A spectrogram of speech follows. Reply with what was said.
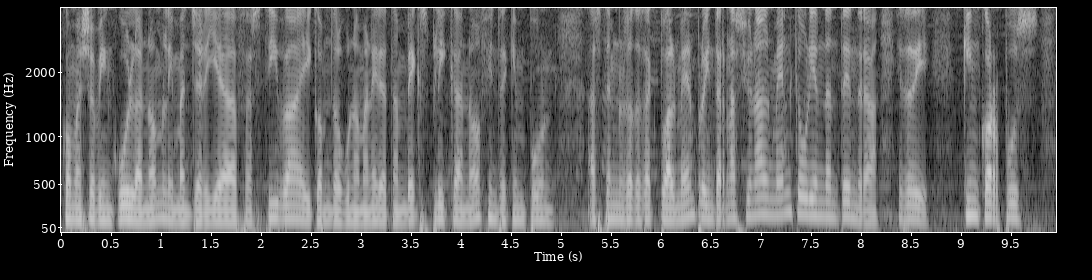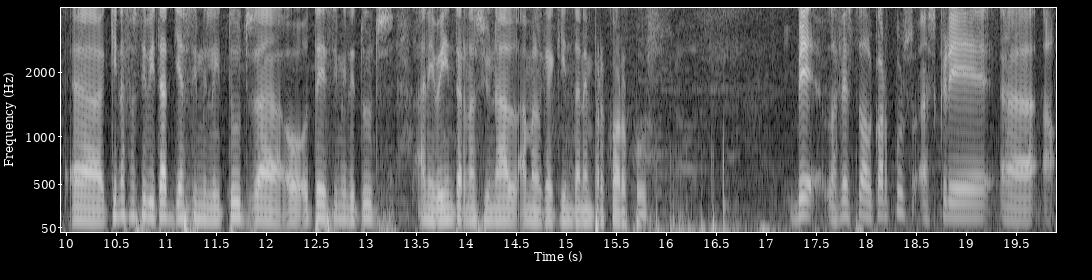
com això vincula no, amb l'imatgeria festiva i com d'alguna manera també explica no, fins a quin punt estem nosaltres actualment, però internacionalment què hauríem d'entendre? És a dir, quin corpus, eh, quina festivitat hi ha similituds eh, o, o té similituds a nivell internacional amb el que aquí entenem per corpus? Bé, la festa del Corpus es crea eh,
